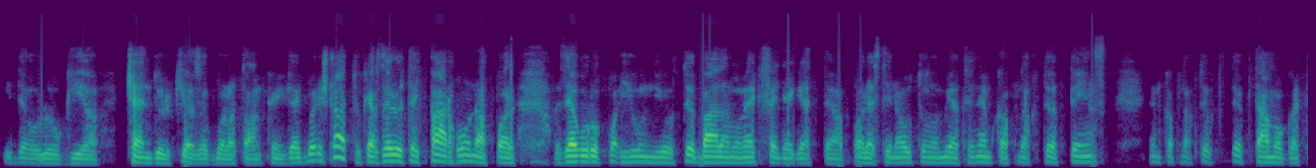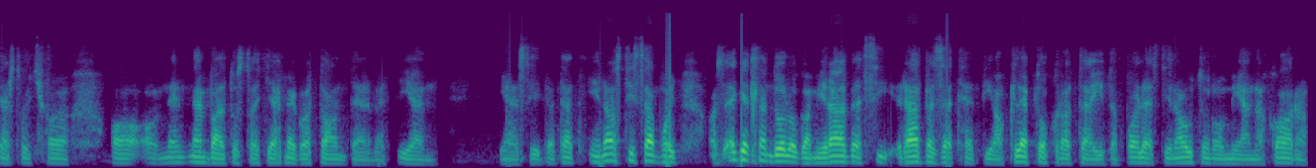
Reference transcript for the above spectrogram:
ideológia csendül ki azokból a tankönyvekből. És láttuk ezelőtt egy pár hónappal az Európai Unió több állama megfenyegette a palesztin autonómiát, hogy nem kapnak több pénzt, nem kapnak több, több támogatást, hogyha a, a, nem, nem változtatják meg a tantervet ilyen, ilyen szépen. Tehát én azt hiszem, hogy az egyetlen dolog, ami ráveszi, rávezetheti a kleptokratáit a palesztin autonómiának arra,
